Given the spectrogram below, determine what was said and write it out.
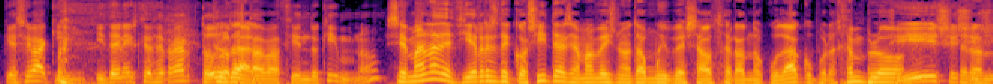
que se va Kim y tenéis que cerrar todo lo que estaba haciendo Kim, ¿no? Semana de cierres de cositas, ya me habéis notado muy pesado cerrando Kudaku, por ejemplo. Sí, sí, sí, sí,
